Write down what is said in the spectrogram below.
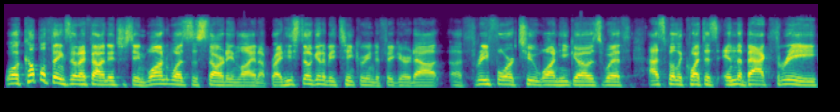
well, a couple things that I found interesting. One was the starting lineup, right? He's still going to be tinkering to figure it out. Uh, three, four, two, one. He goes with Azpilicueta's in the back three,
